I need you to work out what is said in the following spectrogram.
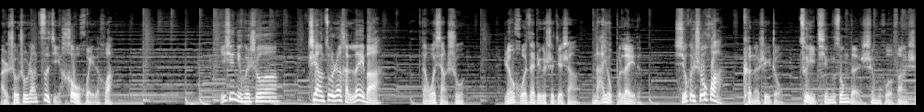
而说出让自己后悔的话。也许你会说，这样做人很累吧？但我想说，人活在这个世界上哪有不累的？学会说话，可能是一种最轻松的生活方式。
